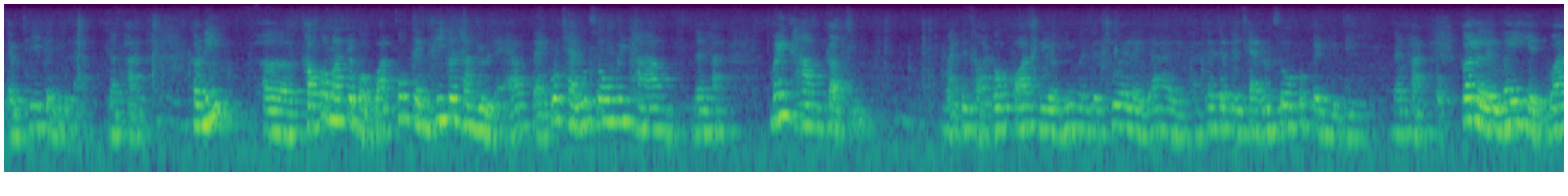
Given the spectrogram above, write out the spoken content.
เต็มที่กันอยู่แล้วนะคะ คราวนี้เเขาก็มักจะบอกว่าพวกเต็มที่ก็ทำอยู่แล้ว แต่พวกแชร์ลูกโซ่ไม่ทำนะคะ ไม่ทำกับ หมายไปสอนเขาคอร์สเดียวนี่มันจะช่วยอะไรได้เลยคะถ้าจะเป็นแชร์ลูกโซ่ก็เป็นอยู่ดีนะคะ ก็เลยไม่เห็นว่า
